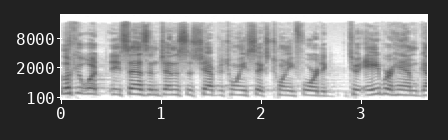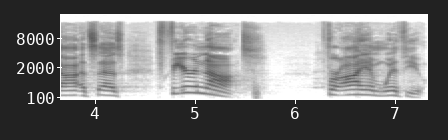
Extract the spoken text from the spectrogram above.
Look at what it says in Genesis chapter 26, 24. To, to Abraham, God says, Fear not, for I am with you.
